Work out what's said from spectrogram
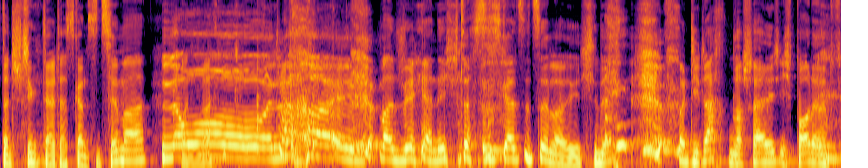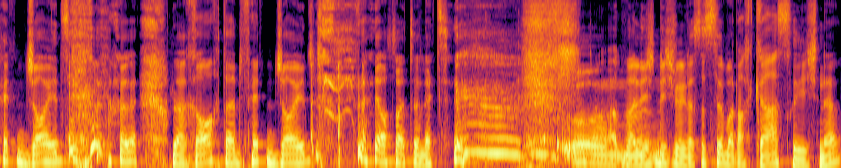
dann stinkt halt das ganze Zimmer. No, nein. man, man will ja nicht, dass das ganze Zimmer riecht, ne? Und die dachten wahrscheinlich, ich baue da einen fetten Joint oder rauche da einen fetten Joint auf der Toilette. Oh, Weil ich nicht will, dass das Zimmer nach Gras riecht, ne?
